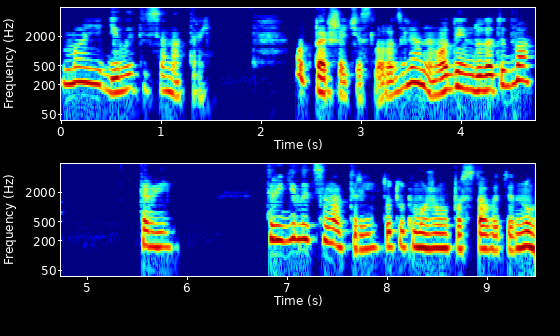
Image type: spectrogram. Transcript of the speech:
має ділитися на 3. От перше число розглянемо. 1 додати 2 – 3. 3 ділиться на 3, то тут можемо поставити 0.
